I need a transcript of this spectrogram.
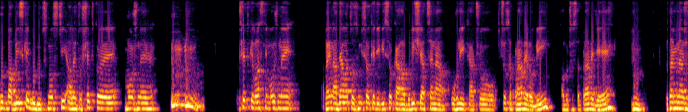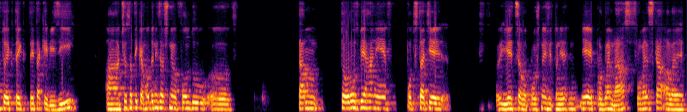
hudba blízkej budúcnosti, ale to všetko je možné, všetko je vlastne možné len a dáva to zmysel, keď je vysoká alebo vyššia cena uhlíka, čo, čo sa práve robí, alebo čo sa práve deje. To znamená, že to je k tej, tej takej vízii. A čo sa týka modernizačného fondu, e, tam to rozbiehanie v podstate je celoplošné, že to nie, nie je problém nás, Slovenska, ale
